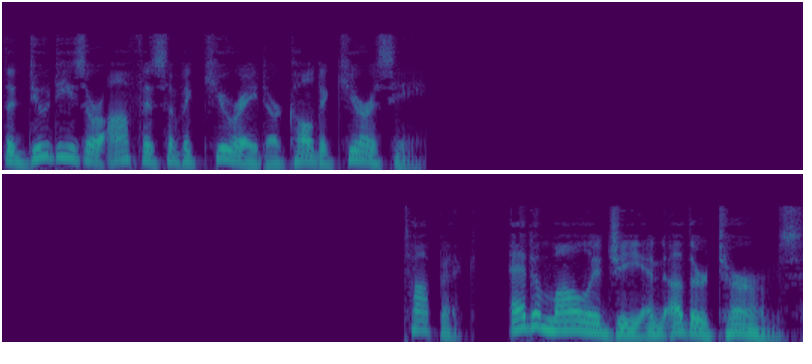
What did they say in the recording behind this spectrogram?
The duties or office of a curate are called a curacy. Etymology and other terms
